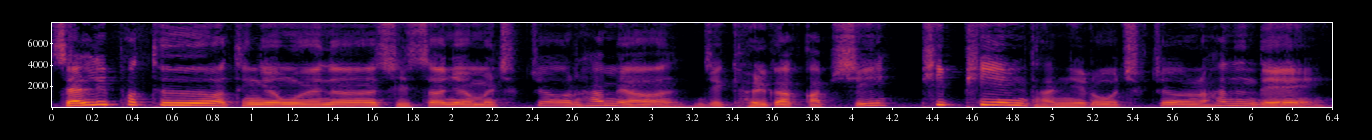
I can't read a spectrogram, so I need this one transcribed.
셀리퍼트 같은 경우에는 질산염을 측정을 하면 이제 결과값이 ppm 단위로 측정을 하는데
